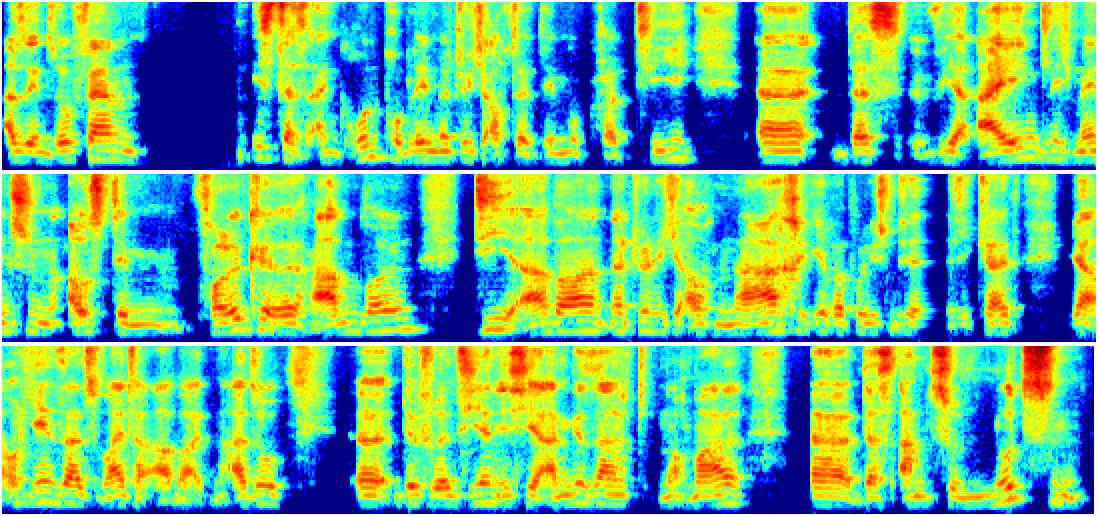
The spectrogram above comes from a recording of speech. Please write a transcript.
Also insofern ist das ein Grundproblem natürlich auch der Demokratie, äh, dass wir eigentlich Menschen aus dem Volke haben wollen, die aber natürlich auch nach ihrer politischen Tätigkeit ja auch jenseits weiterarbeiten. Also äh, differenzieren ist hier angesagt. Nochmal, äh, das Amt zu nutzen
